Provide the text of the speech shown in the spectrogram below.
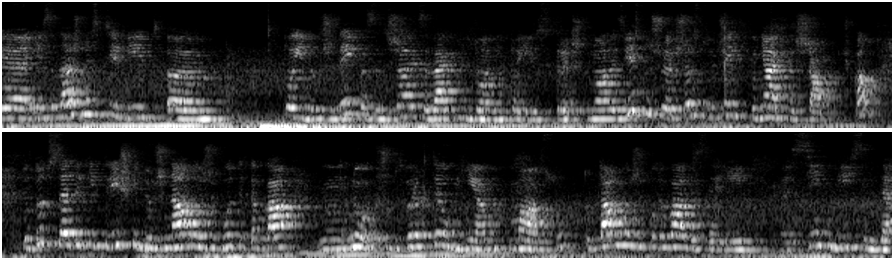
е, і в залежності від. Е, тої довжини, яка залишається в верхній зоні тої стрижки. Ну але звісно, що якщо звучить поняття шапочка, то тут все-таки трішки довжина може бути така, ну, щоб зберегти об'єм, масу, то там може коливатися і е, 7, 8, 9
